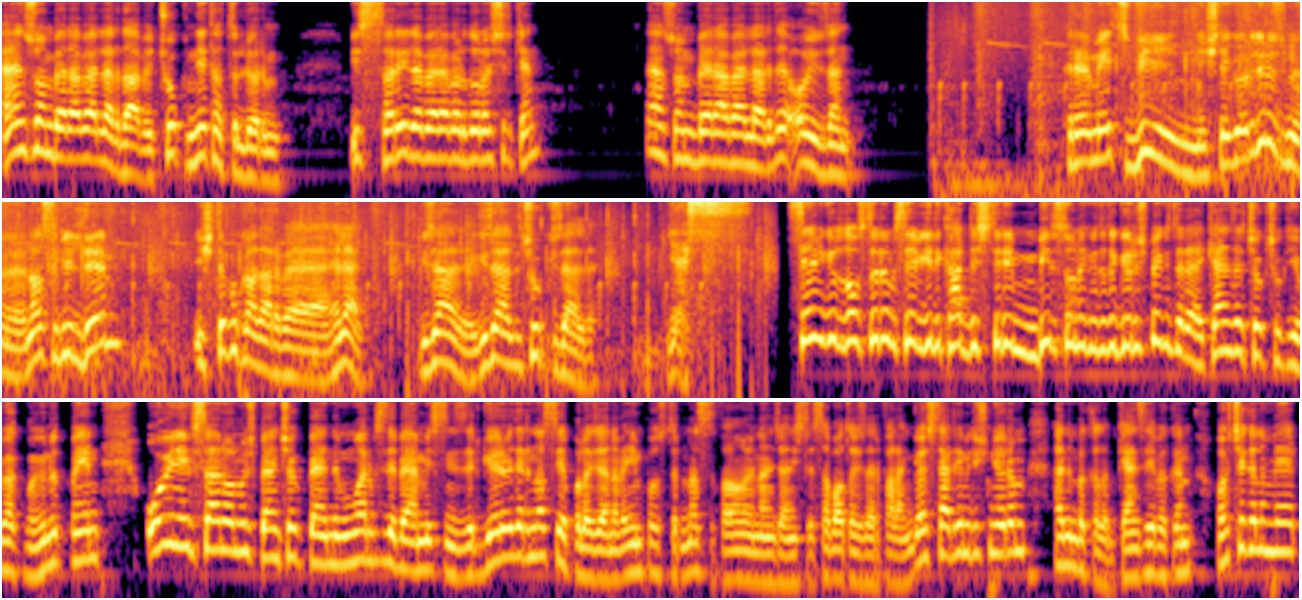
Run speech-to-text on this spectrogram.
En son beraberlerdi abi. Çok net hatırlıyorum. Biz sarıyla beraber dolaşırken en son beraberlerdi. O yüzden Cremate win. İşte gördünüz mü? Nasıl bildim? İşte bu kadar be. Helal. Güzeldi, güzeldi, çok güzeldi. Yes. Sevgili dostlarım, sevgili kardeşlerim bir sonraki videoda görüşmek üzere. Kendinize çok çok iyi bakmayı unutmayın. Oyun efsane olmuş ben çok beğendim. Umarım siz de beğenmişsinizdir. Görevleri nasıl yapılacağını ve imposter nasıl falan oynanacağını işte sabotajları falan gösterdiğimi düşünüyorum. Hadi bakalım kendinize iyi bakın. Hoşçakalın ve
